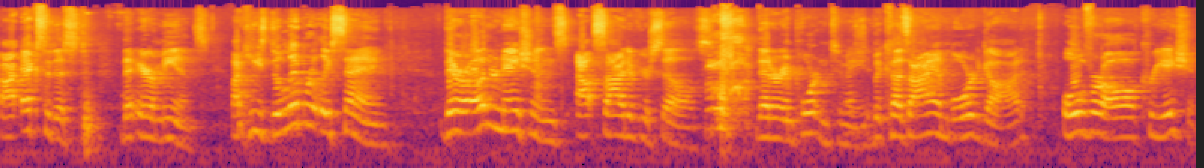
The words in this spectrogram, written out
I exodused the Arameans. Like he's deliberately saying, there are other nations outside of yourselves that are important to me because I am Lord God over all creation.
